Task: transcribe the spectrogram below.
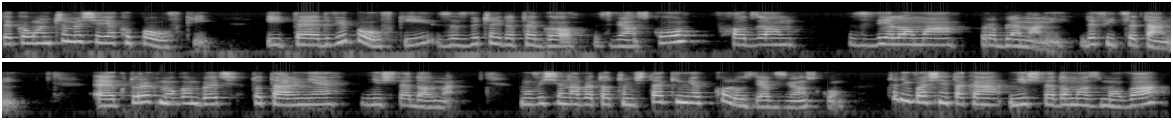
tylko łączymy się jako połówki. I te dwie połówki zazwyczaj do tego związku wchodzą z wieloma problemami, deficytami, e, których mogą być totalnie nieświadome. Mówi się nawet o czymś takim jak koluzja w związku, czyli właśnie taka nieświadoma zmowa,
